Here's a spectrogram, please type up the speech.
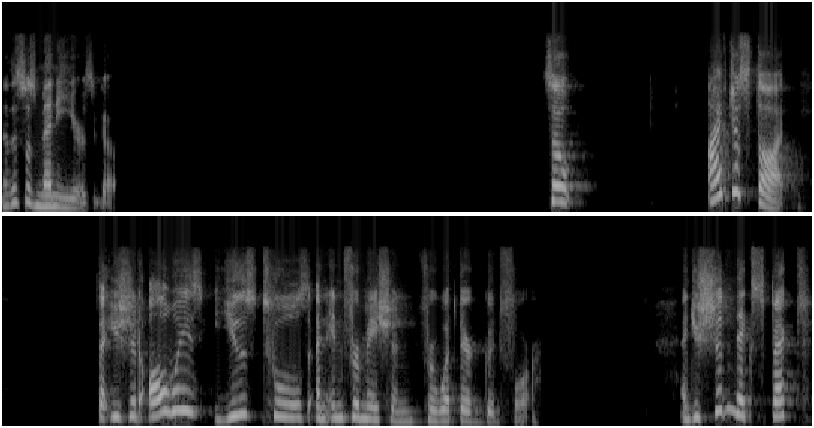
Now this was many years ago. So i've just thought that you should always use tools and information for what they're good for and you shouldn't expect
